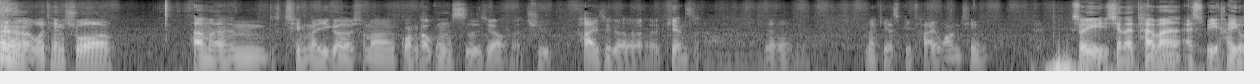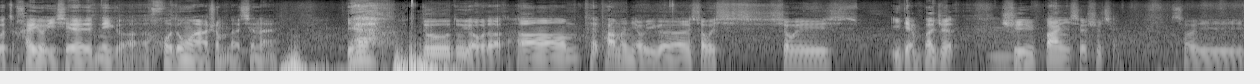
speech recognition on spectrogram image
我听说他们请了一个什么广告公司这样的去拍这个片子，呃，Nike SB 台湾 team，所以现在台湾 SB 还有还有一些那个活动啊什么的，现在。Yeah，都都有的。嗯，他他们有一个稍微稍微一点 budget 去办一些事情，所以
